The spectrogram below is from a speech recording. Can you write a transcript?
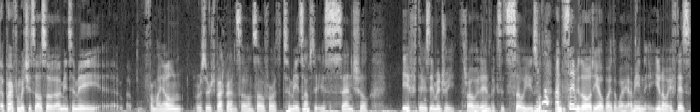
apart from which, it's also, I mean, to me, uh, from my own research background and so on and so forth, to me, it's absolutely essential. If there's imagery, throw it in because it's so useful. And the same with audio, by the way. I mean, you know, if there's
